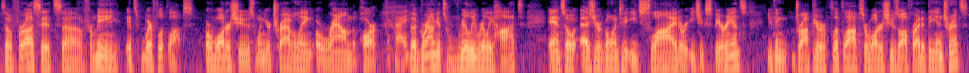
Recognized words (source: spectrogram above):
So for us, it's uh, for me, it's wear flip flops or water shoes when you're traveling around the park. Okay. The ground gets really, really hot, and so as you're going to each slide or each experience, you can drop your flip flops or water shoes off right at the entrance,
